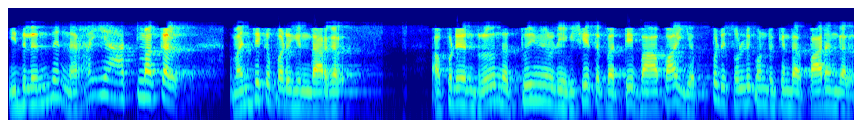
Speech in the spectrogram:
இதிலிருந்து நிறைய ஆத்மாக்கள் வஞ்சிக்கப்படுகின்றார்கள். அப்படி என்று இந்த தூய்மையினுடைய விஷயத்தை பற்றி பாபா எப்படி சொல்லிக் கொண்டிருக்கின்றார் பாருங்கள்.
